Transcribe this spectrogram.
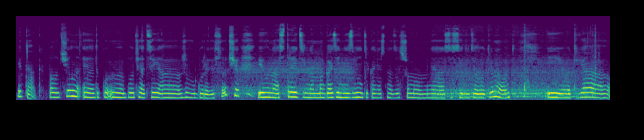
Итак, получила, э, э, получается, я живу в городе Сочи, и у нас в строительном магазине, извините, конечно, за шум, у меня соседи делают ремонт. И вот я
